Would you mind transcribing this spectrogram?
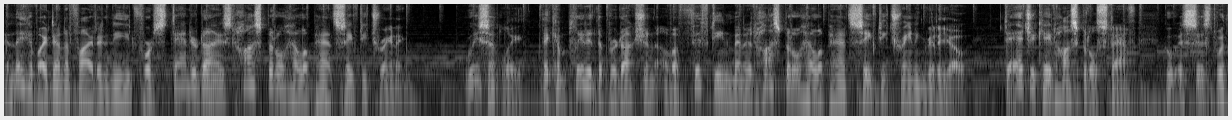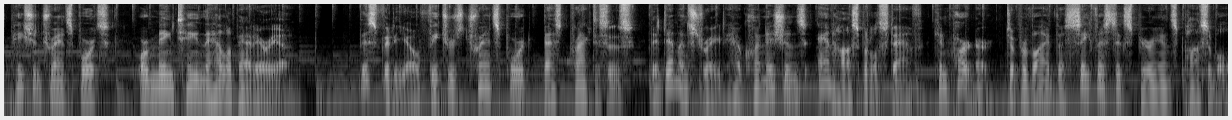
and they have identified a need for standardized hospital helipad safety training. Recently, they completed the production of a 15-minute hospital helipad safety training video to educate hospital staff who assist with patient transports or maintain the helipad area. This video features transport best practices that demonstrate how clinicians and hospital staff can partner to provide the safest experience possible.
